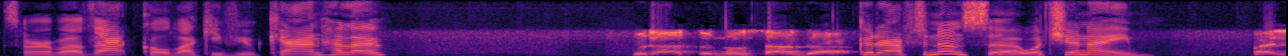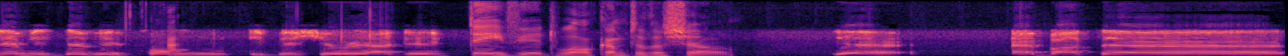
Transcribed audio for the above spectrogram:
Sorry about that. Call back if you can. Hello. Good afternoon, Sandra. Good afternoon, sir. What's your name? My name is David from Ibeshoriade. David, welcome to the show. Yeah. About uh,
